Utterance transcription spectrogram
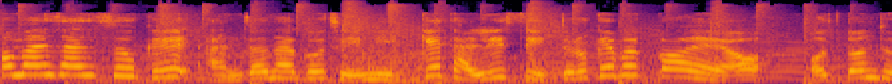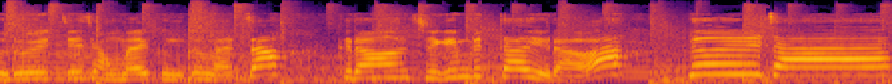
험한 산속을 안전하고 재미있게 달릴 수 있도록 해볼 거예요. 어떤 도로일지 정말 궁금하죠? 그럼 지금부터 유라와 놀자!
